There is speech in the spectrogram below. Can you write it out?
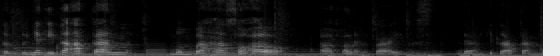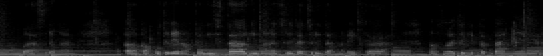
tentunya kita akan membahas soal eh, Valentine's dan kita akan membahas dengan eh, Kak Putri dan Felista gimana cerita-cerita mereka. Langsung aja kita tanya ya.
